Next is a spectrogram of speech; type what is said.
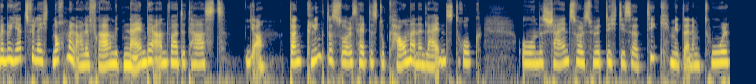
Wenn du jetzt vielleicht nochmal alle Fragen mit Nein beantwortet hast, ja, dann klingt das so, als hättest du kaum einen Leidensdruck und es scheint so, als würde dich dieser Tick mit deinem Tool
